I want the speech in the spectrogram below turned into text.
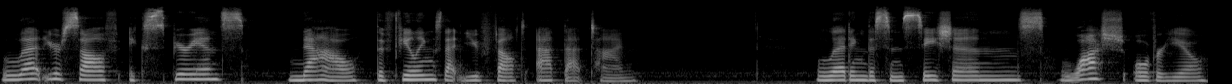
Let yourself experience now the feelings that you felt at that time. Letting the sensations wash over you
